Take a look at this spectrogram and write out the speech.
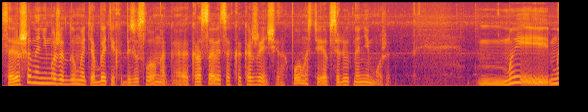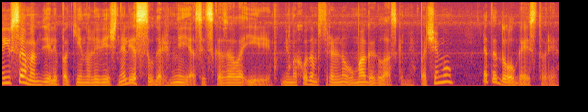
совершенно не может думать об этих, безусловно, э, красавицах, как о женщинах. Полностью и абсолютно не может. «Мы, мы и в самом деле покинули вечный лес, сударь, неясыть», — сказала Ири, мимоходом стрельнув мага глазками. «Почему?» Это долгая история.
